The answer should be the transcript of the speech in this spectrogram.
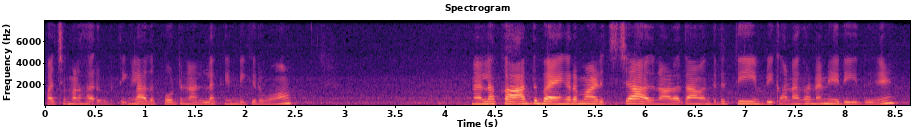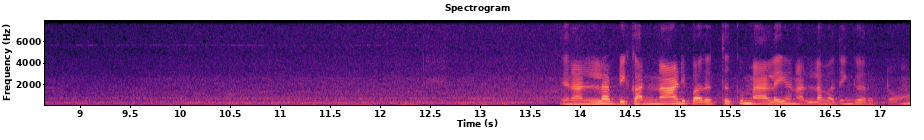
பச்சை மிளகா இருக்குது பார்த்திங்களா அதை போட்டு நல்லா கிண்டிக்கிடுவோம் நல்லா காற்று பயங்கரமாக அடிச்சிச்சா அதனால தான் வந்துட்டு தீ இப்படி கனகனன்னு எரியுது. இது நல்லா அப்படி கண்ணாடி பதத்துக்கு மேலேயும் நல்லா வதங்கி வரட்டும்.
